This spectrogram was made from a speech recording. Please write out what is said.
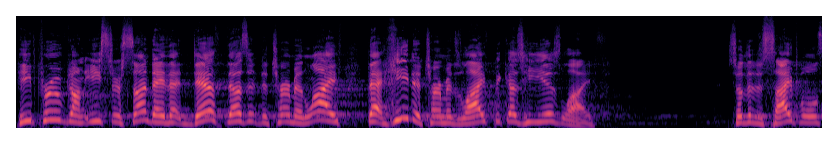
He proved on Easter Sunday that death doesn't determine life, that He determines life because He is life. So the disciples,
